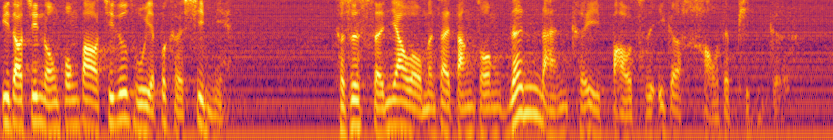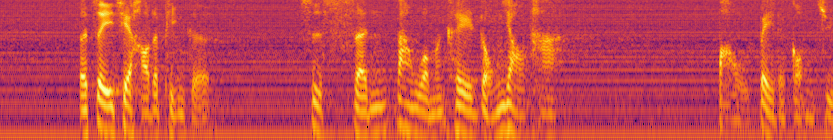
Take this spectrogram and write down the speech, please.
遇到金融风暴，基督徒也不可幸免。可是神要我们在当中仍然可以保持一个好的品格，而这一切好的品格。是神让我们可以荣耀他宝贝的工具，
